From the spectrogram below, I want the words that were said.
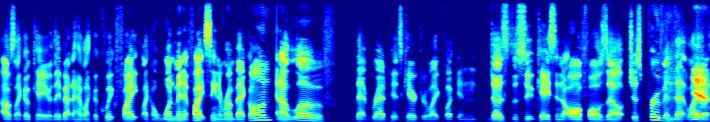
I was like, okay, are they about to have like a quick fight, like a 1 minute fight scene and run back on? And I love that Brad Pitt's character like fucking does the suitcase and it all falls out. Just proving that like yeah.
